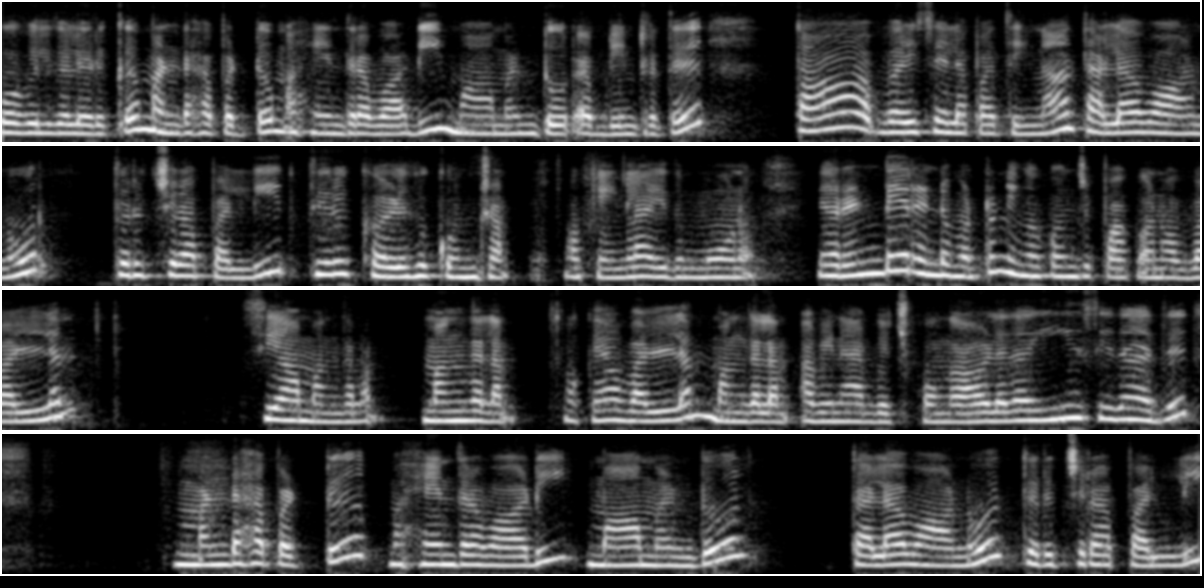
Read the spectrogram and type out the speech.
கோவில்கள் இருக்குது மண்டகப்பட்டு மகேந்திரவாடி மாமண்டூர் அப்படின்றது. தா வரிசையில் பார்த்தீங்கன்னா தலவானூர் திருச்சிராப்பள்ளி திருக்கழுகு குன்றம் ஓகேங்களா? இது மூணு ரெண்டே ரெண்டு மட்டும் நீங்கள் கொஞ்சம் பார்க்கணும். வல்லம் சியாமங்கலம் மங்கலம் ஓகே வல்லம் மங்கலம் அப்படின்னு ஞாபகம் வச்சுக்கோங்க. அவ்வளவுதான். ஈஸி தான் இது. மண்டகப்பட்டு மகேந்திரவாடி மாமண்டூர் தலவானூர் திருச்சிராப்பள்ளி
